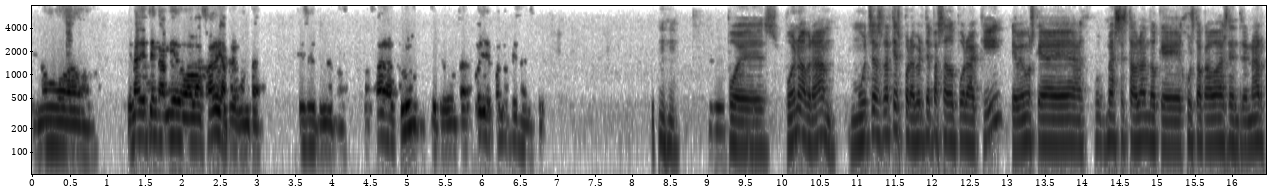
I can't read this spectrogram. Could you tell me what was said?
Que, no, que nadie tenga miedo a bajar y a preguntar, es el primer paso. Bajar al club y preguntar, oye, ¿cuándo empieza esto? Pues bueno, Abraham, muchas gracias por haberte pasado por aquí, que vemos que me has estado hablando que justo acababas de entrenar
